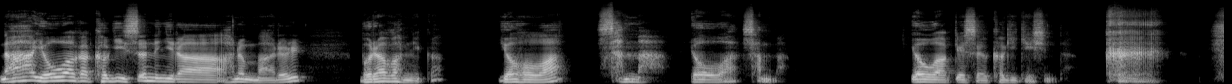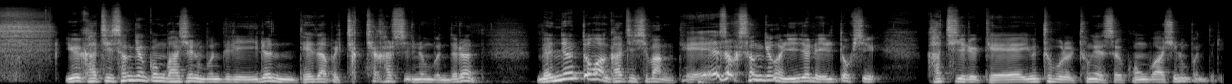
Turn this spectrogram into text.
나 여호와가 거기 있었느니라 하는 말을 뭐라고 합니까? 여호와 삼마, 여호와 삼마. 여호와께서 거기 계신다. 이거 같이 성경 공부하시는 분들이 이런 대답을 착착 할 수 있는 분들은 몇 년 동안 같이 시방 계속 성경을 1년에 1독씩 같이 이렇게 유튜브를 통해서 공부하시는 분들이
